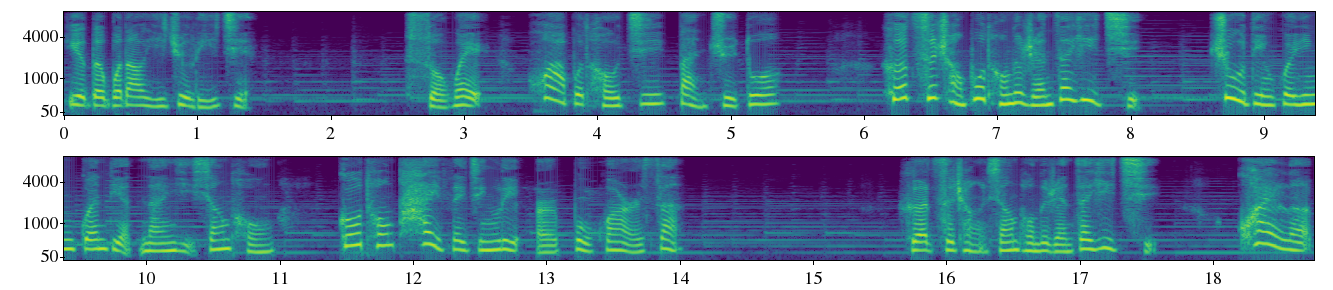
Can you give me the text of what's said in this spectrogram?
也得不到一句理解。所谓话不投机半句多，和磁场不同的人在一起，注定会因观点难以相同，沟通太费精力而不欢而散。和磁场相同的人在一起。快乐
